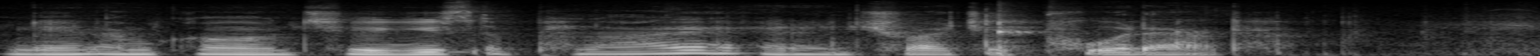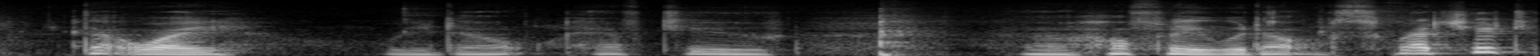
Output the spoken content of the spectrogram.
And then I'm going to use a plier and then try to pull it out. That way we don't have to, uh, hopefully we don't scratch it.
